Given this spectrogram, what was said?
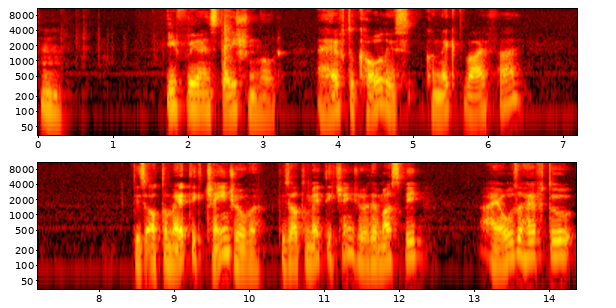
Hmm. If we are in station mode, I have to call this connect Wi-Fi. This automatic changeover, this automatic changeover, there must be, I also have to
